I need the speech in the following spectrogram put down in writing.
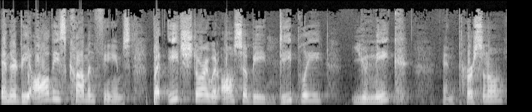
and there'd be all these common themes, but each story would also be deeply unique and personal.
